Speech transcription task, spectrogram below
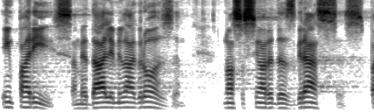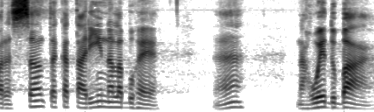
em Paris, a medalha milagrosa, Nossa Senhora das Graças, para Santa Catarina Labouré, né? na Rue do Bar,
